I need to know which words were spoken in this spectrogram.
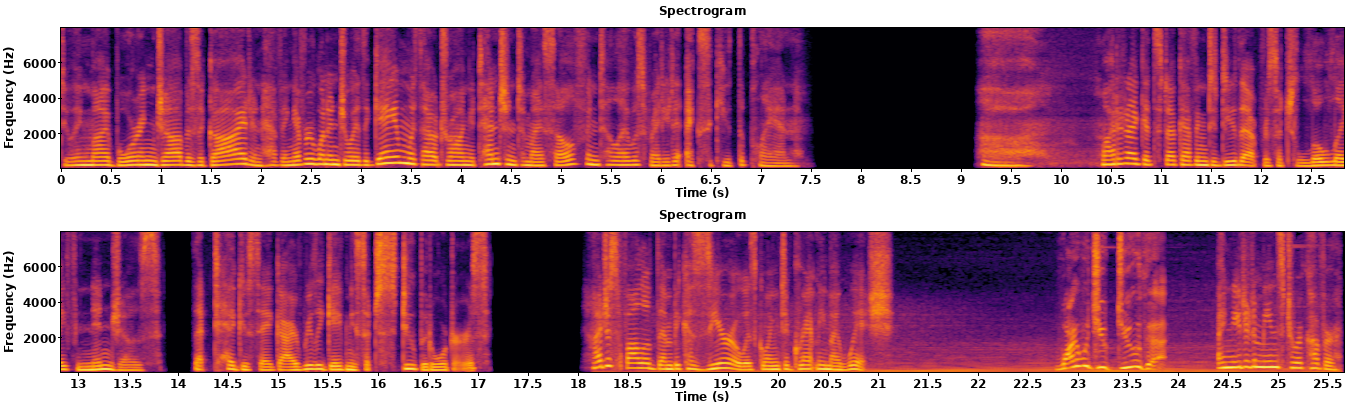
Doing my boring job as a guide and having everyone enjoy the game without drawing attention to myself until I was ready to execute the plan. Why did I get stuck having to do that for such low-life ninjas? That Teguse guy really gave me such stupid orders. I just followed them because Zero is going to grant me my wish. Why would you do that? I needed a means to recover.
